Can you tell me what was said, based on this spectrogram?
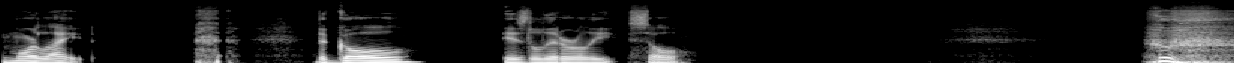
More light. the goal is literally soul. Whew.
